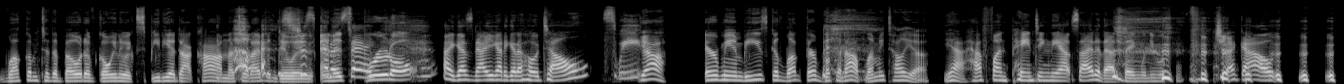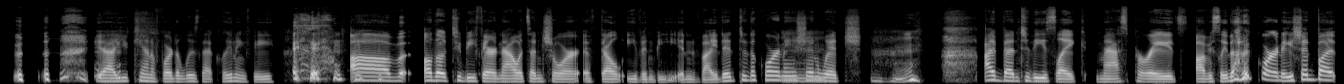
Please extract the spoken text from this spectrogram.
welcome to the boat of going to Expedia.com. That's what I've been doing. And it's say. brutal. I guess now you got to get a hotel suite. Yeah. Airbnbs, good luck. They're booking up. Let me tell you. Yeah. Have fun painting the outside of that thing when you check out. yeah, you can't afford to lose that cleaning fee. Um, although to be fair, now it's unsure if they'll even be invited to the coronation, Mm. which Mhm. I've been to these like mass parades, obviously not a coronation, but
